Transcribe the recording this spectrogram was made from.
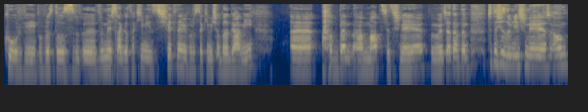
kurwi, po prostu z, e, wymyśla go takimi świetnymi po prostu jakimiś obelgami. E, a, ben, a Matt się śmieje w pewnym momencie, a tamten, czy ty się ze mnie śmiejesz? A on,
